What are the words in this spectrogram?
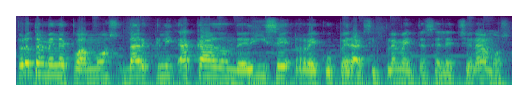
pero también le podemos dar clic acá donde dice recuperar. Simplemente seleccionamos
